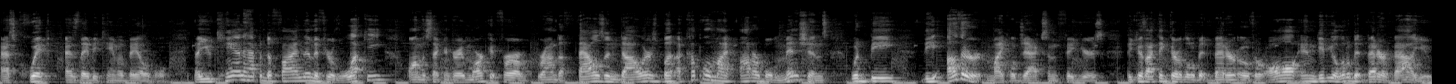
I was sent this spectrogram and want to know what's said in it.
as quick as they became available. Now you can happen to find them if you're lucky on the secondary market for around $1,000, but a couple of my honorable mentions would be the other Michael Jackson figures because I think they're a little bit better overall and give you a little bit better value.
